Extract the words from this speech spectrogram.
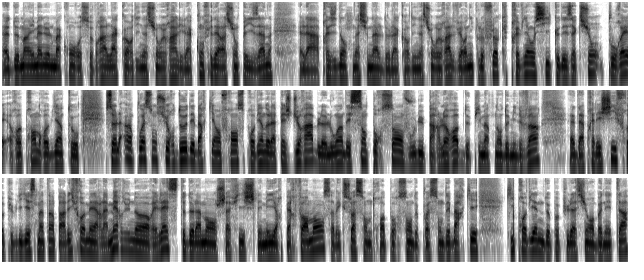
Demain, Emmanuel Macron recevra la coordination rurale et la confédération paysanne. La présidente nationale de la coordination rurale, Véronique Le Floch prévient aussi que des actions pourraient reprendre bientôt. Seul un poisson sur deux débarqué en France provient de la pêche durable, loin des 100% voulus par l'Europe depuis maintenant 2020. D'après les chiffres publiés ce matin par l'Ifremer, la mer du Nord et l'Est de la Manche affichent les meilleures performances avec 63% de poissons débarqués qui proviennent de populations en bon état,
